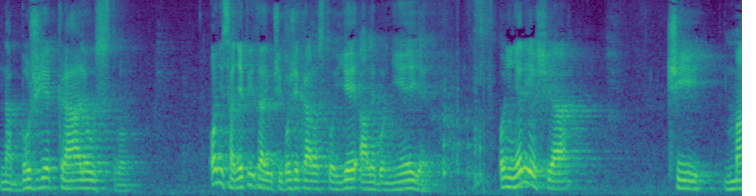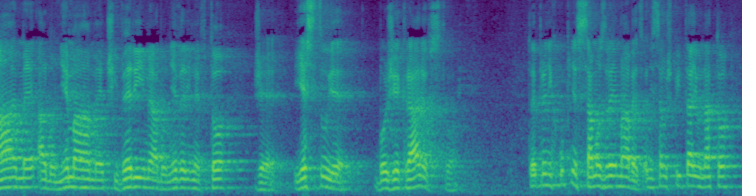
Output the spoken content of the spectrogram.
na Božie kráľovstvo. Oni sa nepýtajú, či Božie kráľovstvo je alebo nie je. Oni neriešia, či máme alebo nemáme, či veríme alebo neveríme v to, že jestuje Božie kráľovstvo. To je pre nich úplne samozrejmá vec. Oni sa už pýtajú na to,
